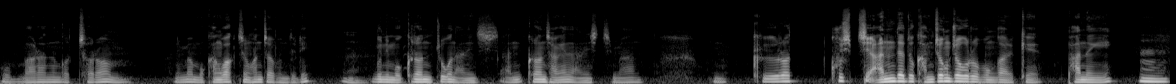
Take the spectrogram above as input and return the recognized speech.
뭐 말하는 것처럼 아니면 뭐 강박증 환자분들이 음. 분이 뭐 그런 쪽은 아니지 안, 그런 장애는 아니시지만 음, 그렇고 싶지 않은데도 감정적으로 뭔가 이렇게 반응이 음,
